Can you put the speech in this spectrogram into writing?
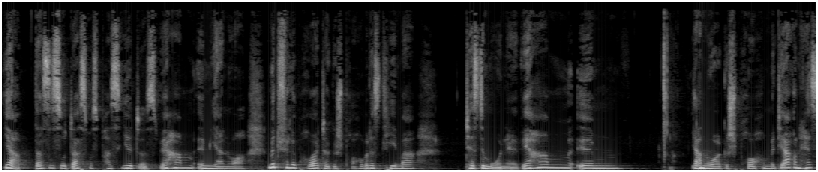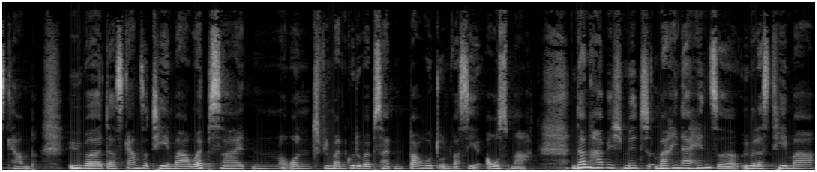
ja, das ist so das, was passiert ist. Wir haben im Januar mit Philipp Reuter gesprochen über das Thema Testimonial. Wir haben im Januar gesprochen mit Jaron Heskamp über das ganze Thema Webseiten und wie man gute Webseiten baut und was sie ausmacht. Dann habe ich mit Marina Hense über das Thema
